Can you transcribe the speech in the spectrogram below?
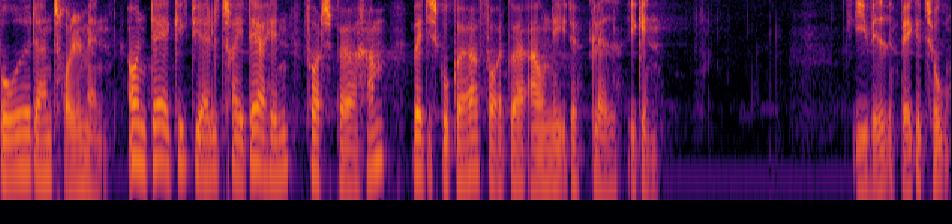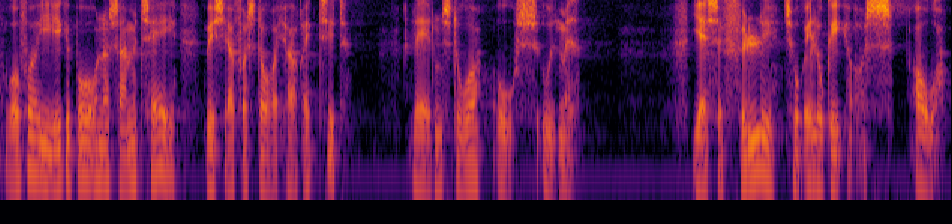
boede der en troldmand, og en dag gik de alle tre derhen for at spørge ham, hvad de skulle gøre for at gøre Agnete glad igen. I ved begge to, hvorfor I ikke bor under samme tag, hvis jeg forstår jer rigtigt, lagde den store os ud med. Ja, selvfølgelig tog LOG os over.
